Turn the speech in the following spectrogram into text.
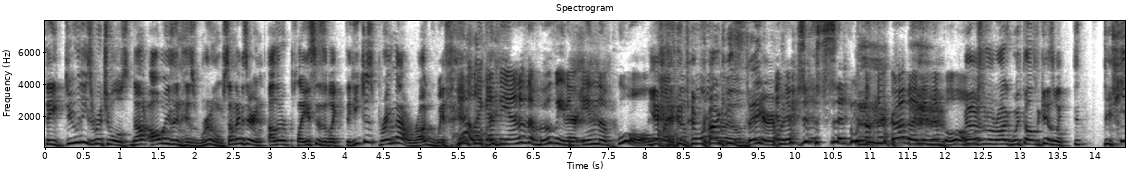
they do these rituals not always in his room. Sometimes they're in other places. I'm like did he just bring that rug with him? Yeah, like at the end of the movie, they're in the pool. yeah like the, pool rug room, is there. And Like, they're just sitting on the rug, like in the pool. there's the rug with all the kids. Like did, did he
